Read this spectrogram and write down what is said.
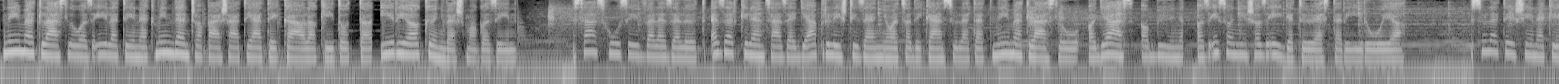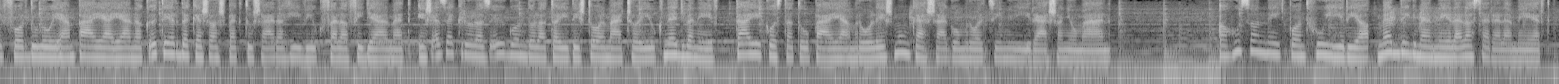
Német László az életének minden csapását játékká alakította, írja a könyves magazin. 120 évvel ezelőtt, 1901. április 18-án született Német László, a gyász, a bűn, az iszony és az égető Eszter írója. Születésének évfordulóján pályájának öt érdekes aspektusára hívjuk fel a figyelmet, és ezekről az ő gondolatait is tolmácsoljuk 40 év, tájékoztató pályámról és munkásságomról című írása nyomán. A 24.hu írja, meddig mennél el a szerelemért.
